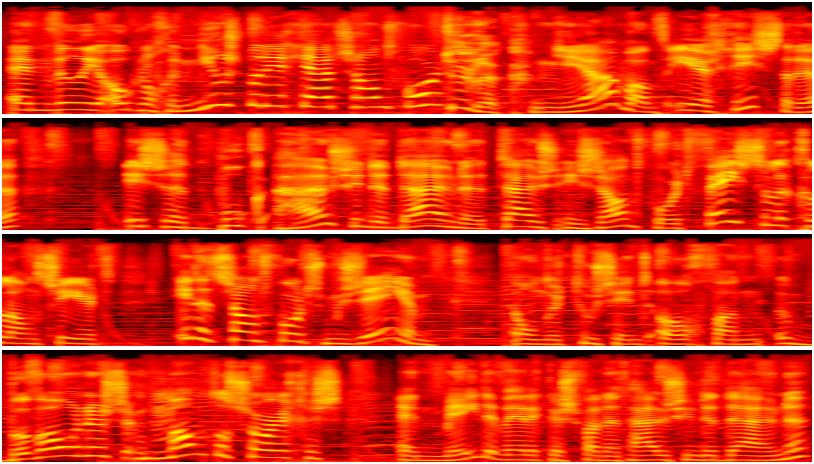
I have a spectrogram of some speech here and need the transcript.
En wil je ook nog een nieuwsberichtje uit Zandvoort? Tuurlijk. Ja, want eergisteren is het boek Huis in de Duinen thuis in Zandvoort... feestelijk gelanceerd in het Zandvoorts Museum. Onder toezicht oog van bewoners, mantelzorgers en medewerkers van het Huis in de Duinen...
